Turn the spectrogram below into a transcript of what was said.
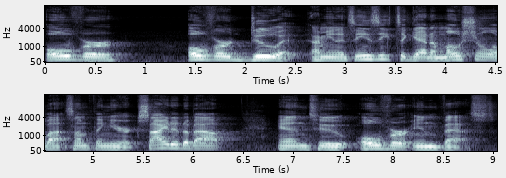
over overdo it. I mean, it's easy to get emotional about something you're excited about and to over invest.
